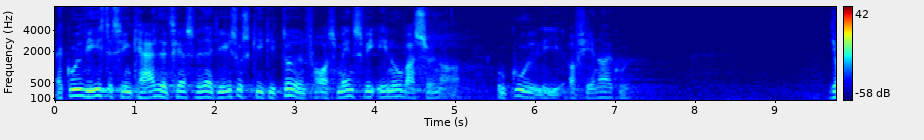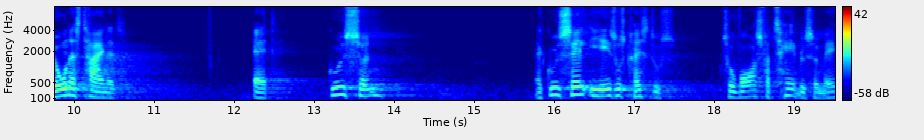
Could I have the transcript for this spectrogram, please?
At Gud viste sin kærlighed til os ved, at Jesus gik i døden for os, mens vi endnu var syndere, ugudelige og fjender af Gud. Jonas-tegnet at Guds søn, at Gud selv i Jesus Kristus tog vores fortabelse med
